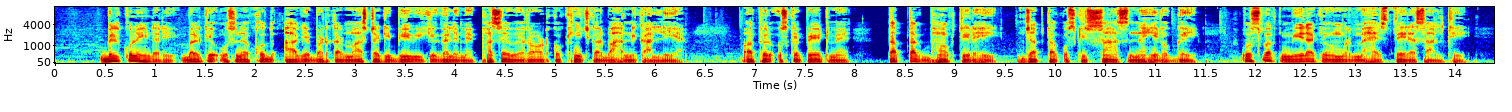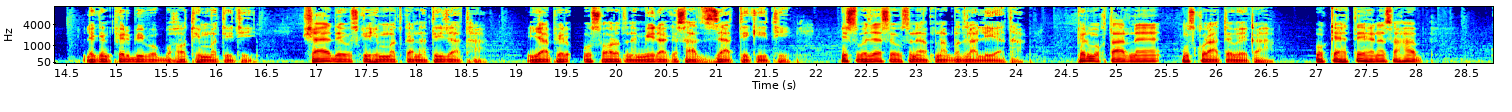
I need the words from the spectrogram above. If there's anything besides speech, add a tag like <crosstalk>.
बिल्कुल नहीं डरी, बल्कि उसने खुद आगे बढ़कर मास्टर की बीवी के गले में फंसे हुए रॉड को खींचकर बाहर निकाल लिया और फिर उसके पेट में तब तक भौंकती रही जब तक उसकी सांस नहीं रुक गई। उस वक्त मीरा की उम्र महज तेरह साल थी, लेकिन फिर भी वो बहुत हिम्मती थी। शायद ये उसकी हिम्मत का नतीजा था, या फिर उस औरत ने मीरा के साथ ज्यादती की थी। इस वजह से उसने अपना बदला लिया था। फिर मुख्तार ने मुस्कुराते हुए कहा, वो कहते हैं ना साहब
